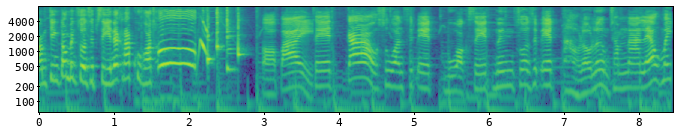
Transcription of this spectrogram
ความจริงต้องเป็นส่วน 14 นะครับครูขอโทษ ต่อไป เศษ 9 ส่วน 11 บวกเศษ 1 ส่วน 11อ้าวเราเริ่มชำนาญแล้วไม่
